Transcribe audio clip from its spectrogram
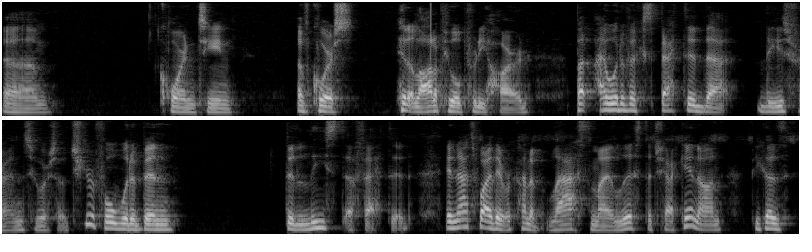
Um, quarantine, of course, hit a lot of people pretty hard, but I would have expected that these friends who are so cheerful would have been the least affected. And that's why they were kind of last on my list to check in on because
